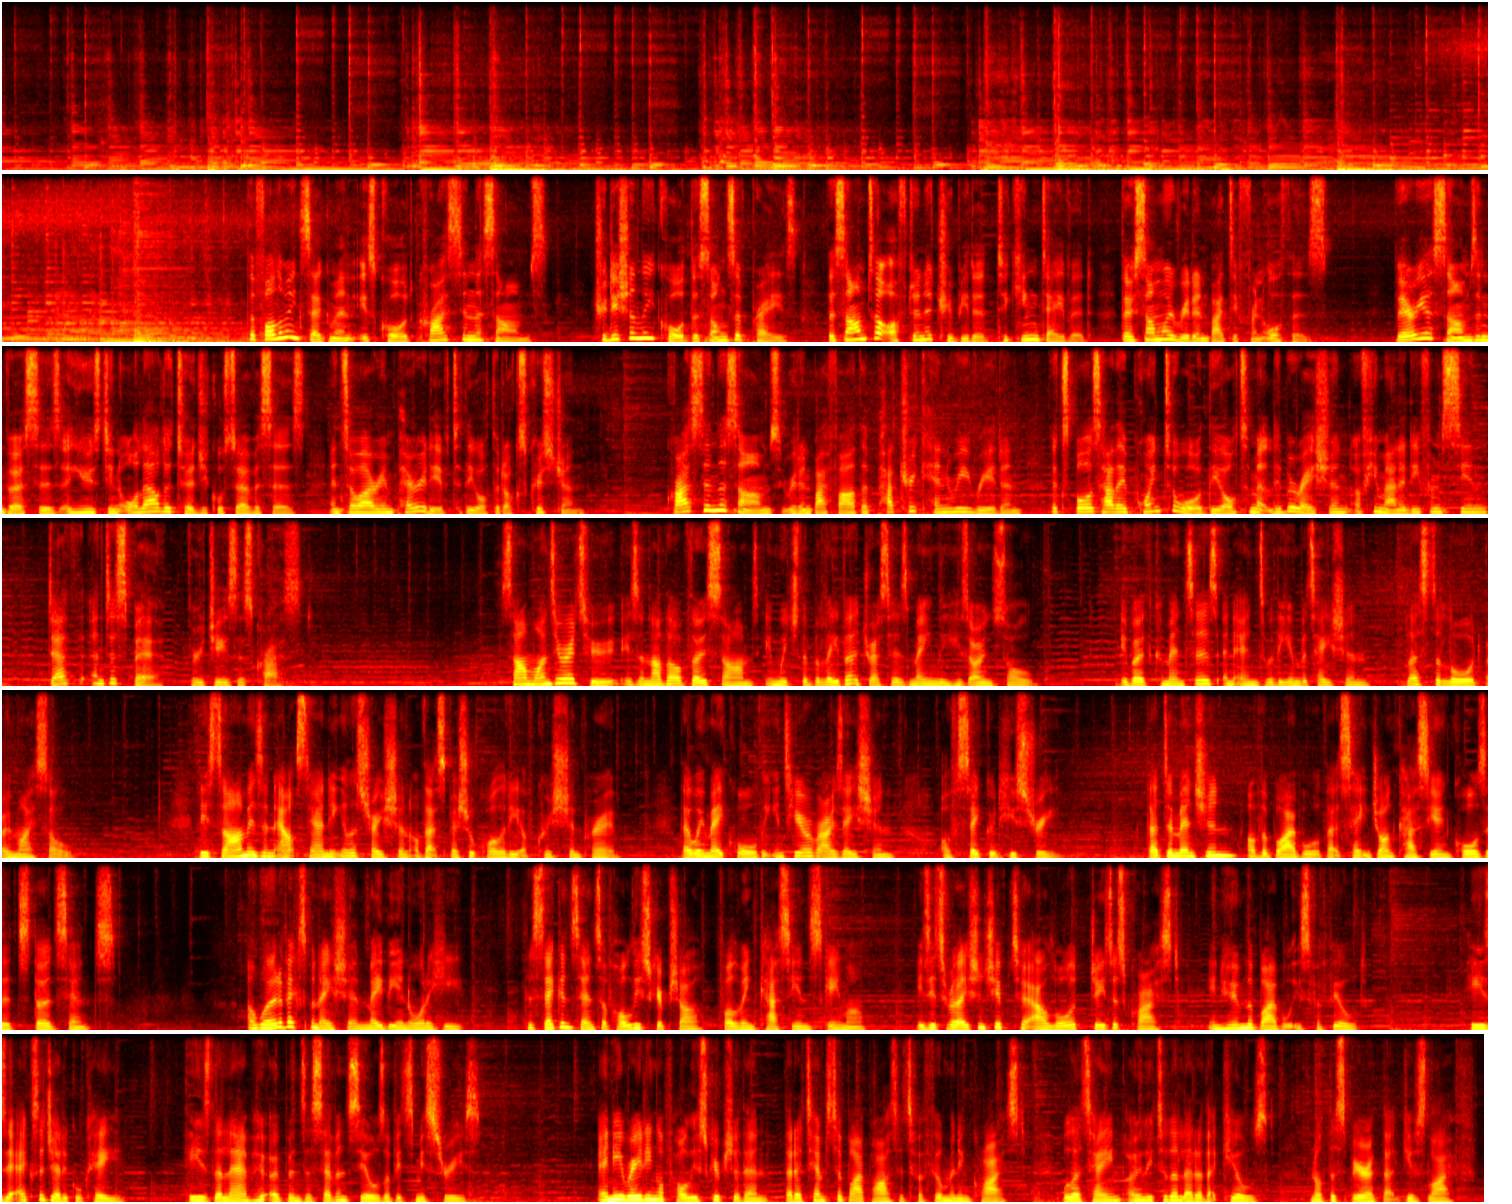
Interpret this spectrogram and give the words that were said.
The following segment is called Christ in the Psalms. Traditionally called the Songs of Praise, the Psalms are often attributed to King David, though some were written by different authors. Various psalms and verses are used in all our liturgical services, and so are imperative to the Orthodox Christian. Christ in the Psalms, written by Father Patrick Henry Reardon, explores how they point toward the ultimate liberation of humanity from sin, death, and despair through Jesus Christ. Psalm 102 is another of those psalms in which the believer addresses mainly his own soul. It both commences and ends with the invitation, Bless the Lord, O my soul. This psalm is an outstanding illustration of that special quality of Christian prayer that we may call the interiorization of sacred history, that dimension of the Bible that St. John Cassian calls its third sense. A word of explanation may be in order here. The second sense of Holy Scripture, following Cassian's schema, is its relationship to our Lord Jesus Christ, in whom the Bible is fulfilled. He is the exegetical key. He is the Lamb who opens the seven seals of its mysteries. Any reading of Holy Scripture, then, that attempts to bypass its fulfillment in Christ will attain only to the letter that kills, not the spirit that gives life.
